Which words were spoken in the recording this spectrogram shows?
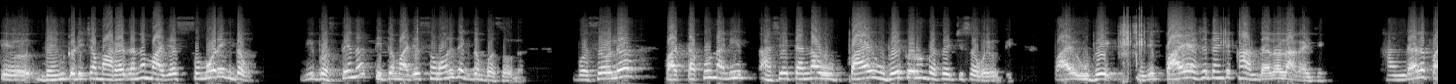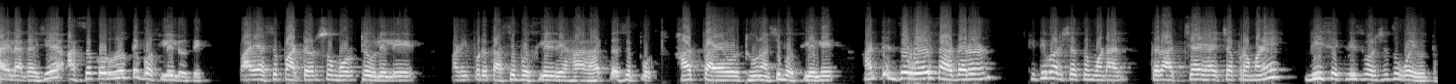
ते धनकडीच्या महाराजांना माझ्यासमोर एकदम मी बसते ना तिथं माझ्या समोरच एकदम बसवलं. बसवलं पाठ टाकून आणि असे त्यांना पाय उभे करून बसायची सवय होती. पाय उभे म्हणजे पाय असे त्यांच्या खांद्याला लागायचे. खांद्याला पाय लागायचे असं करूनच ते बसलेले होते. पाय असे पाटर समोर ठेवलेले आणि परत असे बसलेले हात असे हात पायावर ठेवून असे बसलेले. आणि त्यांचं वय साधारण किती वर्षाचं म्हणाल? तर आजच्या ह्याच्याप्रमाणे वीस एकवीस वर्षाचं वय होतं.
